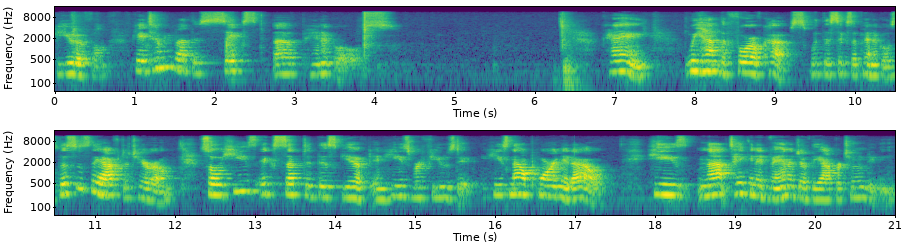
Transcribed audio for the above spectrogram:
Beautiful. Okay tell me about the six of Pentacles. Okay, we have the Four of Cups with the Six of Pentacles. This is the After Tarot. So he's accepted this gift and he's refused it. He's now pouring it out. He's not taking advantage of the opportunity.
